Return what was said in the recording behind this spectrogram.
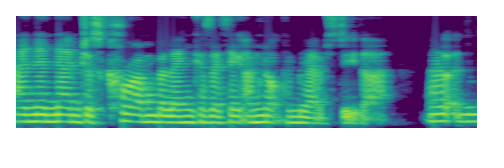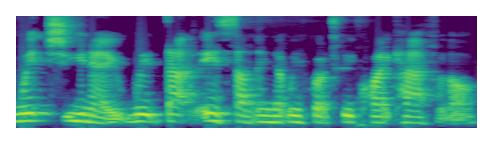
and then them just crumbling because I think I'm not going to be able to do that. Uh, which you know, we, that is something that we've got to be quite careful of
